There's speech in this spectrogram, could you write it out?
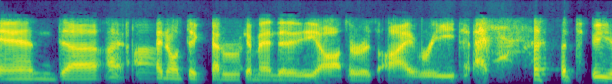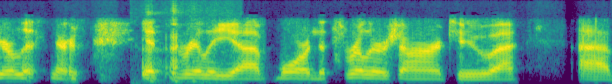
And uh, I, I, don't think I'd recommend any of the authors I read to your listeners. It's really uh, more in the thriller genre to uh, uh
